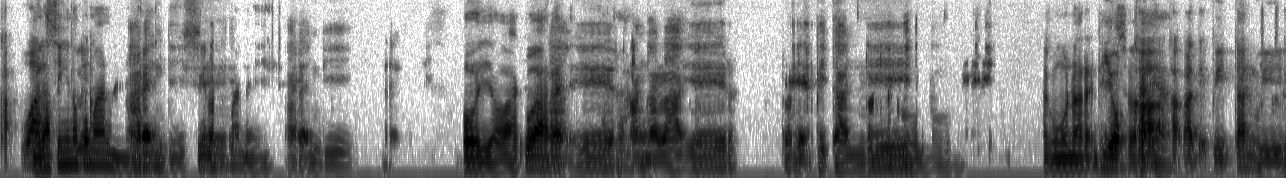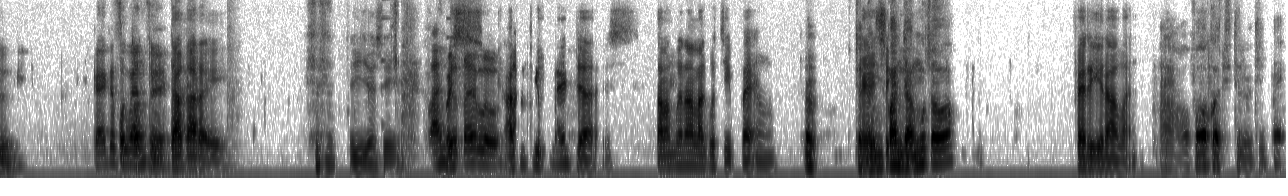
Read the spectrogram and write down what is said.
Gak Lah wasik. pingin apa Lek. maneh? Arek endi sih? Pingin apa maneh? Arek endi? Oh iya, aku arek Lahir, tanggal lahir, terus dek bidandi. Aku ngono arek Yo desa rek kak, ya. kak katik bidan Will. Kayak kesuwen sih. tidak arek. Iya sih. Lanjut aja lo. aku cipek aja. Salam kenal aku cipek. Jeneng Basic. panjangmu so? Ferry Irawan. Ah, apa kok didelok cipek?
